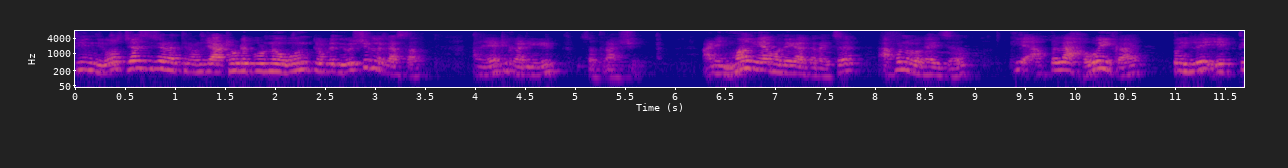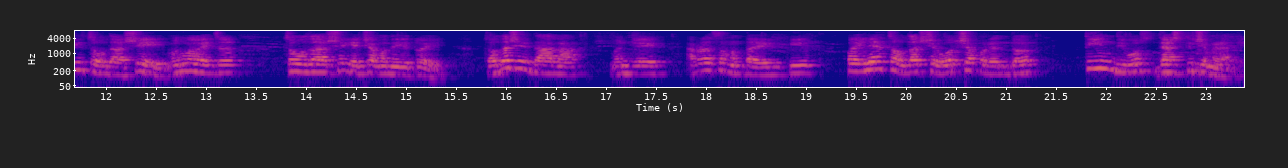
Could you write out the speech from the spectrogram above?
तीन दिवस जास्तीचे राहतील. म्हणजे आठवडे पूर्ण होऊन तेवढे दिवस शिल्लक असतात. आणि या ठिकाणी येईल सतराशे. आणि मग यामध्ये काय करायचं? आपण बघायचं की आपल्याला हवंय काय? पहिले एक ते चौदाशे मग बघायचं चौदाशे याच्यामध्ये येतोय. चौदाशे दहाला म्हणजे आपल्याला असं म्हणता येईल की पहिल्या चौदाशे वर्षापर्यंत तीन दिवस जास्तीचे मिळाले.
